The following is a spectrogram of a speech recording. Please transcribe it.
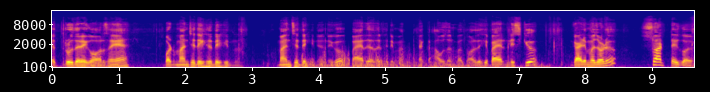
यत्रो धेरै घर छ यहाँ। बट मान्छे देख्यो देखिँदैन। मान्छे देखिने भनेको बाहिर जाँदाखेरिमा ट्याक्क आउजन भयो। घरदेखि बाहिर निस्क्यो गाडीमा चढ्यो स्वाट्टै गयो।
